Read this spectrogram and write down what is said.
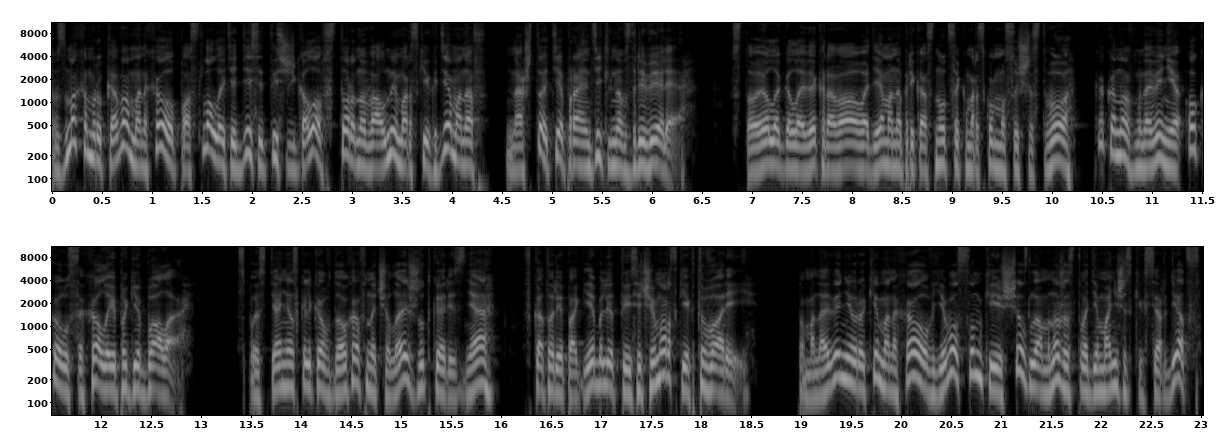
Взмахом рукава Манхао послал эти 10 тысяч голов в сторону волны морских демонов, на что те пронзительно взревели. Стоило голове кровавого демона прикоснуться к морскому существу, как оно в мгновение ока усыхало и погибало. Спустя несколько вдохов началась жуткая резня, в которой погибли тысячи морских тварей. По мановению руки Манхао в его сумке исчезло множество демонических сердец,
